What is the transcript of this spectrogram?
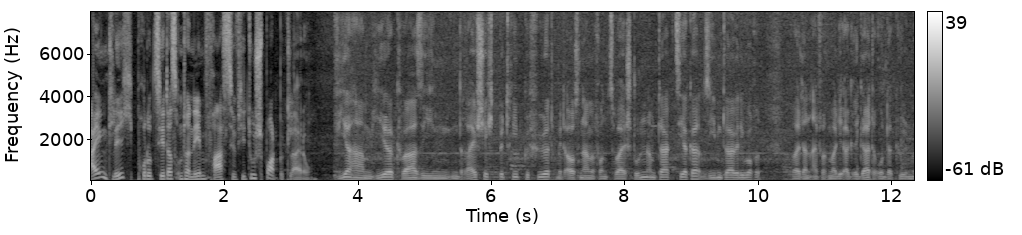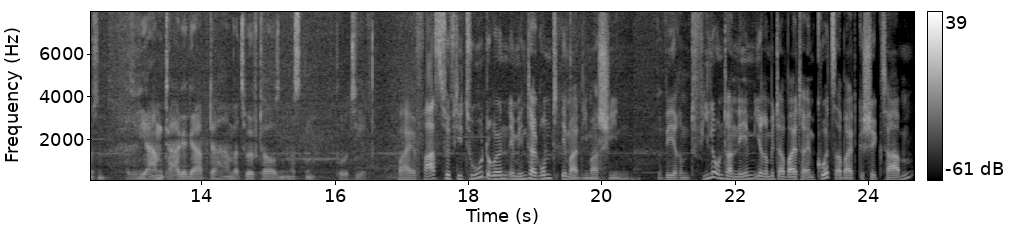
Eigentlich produziert das Unternehmen Fast 52 Sportbekleidung. Wir haben hier quasi einen Dreischichtbetrieb geführt, mit Ausnahme von zwei Stunden am Tag, circa sieben Tage die Woche, weil dann einfach mal die Aggregate runterkühlen müssen. Also wir haben Tage gehabt, da haben wir 12.000 Masken produziert. Bei Fast 52 dröhnen im Hintergrund immer die Maschinen. Während viele Unternehmen ihre Mitarbeiter in Kurzarbeit geschickt haben,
